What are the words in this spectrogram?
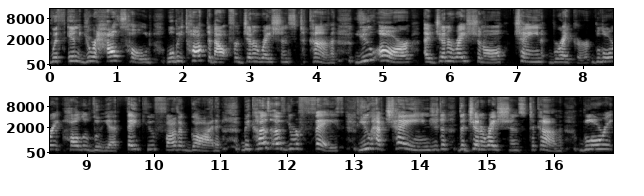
within your household will be talked about for generations to come. You are a generational chain breaker. Glory, hallelujah. Thank you, Father God. Because of your faith, you have changed the generations to come. Glory,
